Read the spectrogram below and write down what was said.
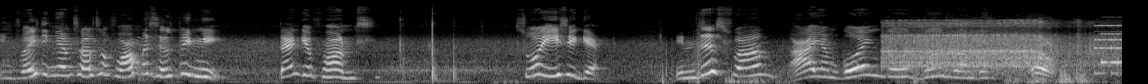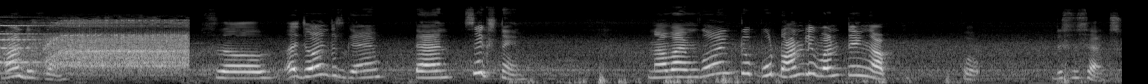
in fighting games also farm is helping me. Thank you, farms. So easy game. In this farm, I am going to do one thing. Oh, not this one. So I joined this game 10, 16. Now I'm going to put only one thing up. Oh, this is hats.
